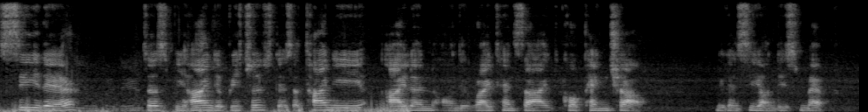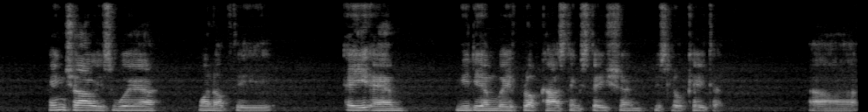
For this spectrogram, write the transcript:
sea there. Just behind the beaches, there's a tiny island on the right hand side called Peng Chau. You can see on this map. Peng Chau is where one of the AM medium wave broadcasting station is located. Uh,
